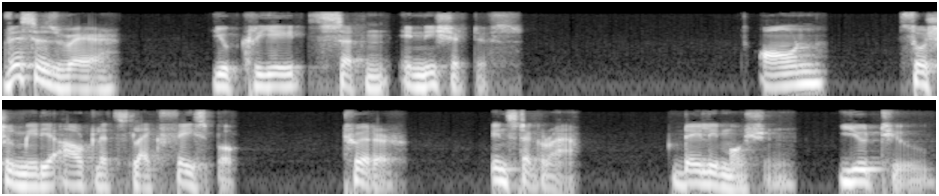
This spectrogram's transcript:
This is where you create certain initiatives on social media outlets like Facebook, Twitter, Instagram, Dailymotion, YouTube.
